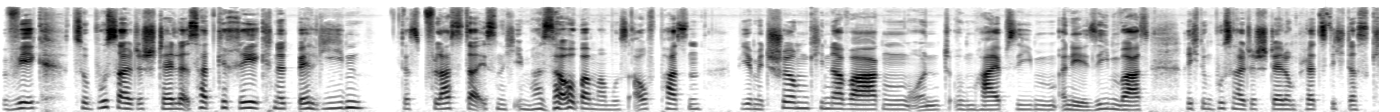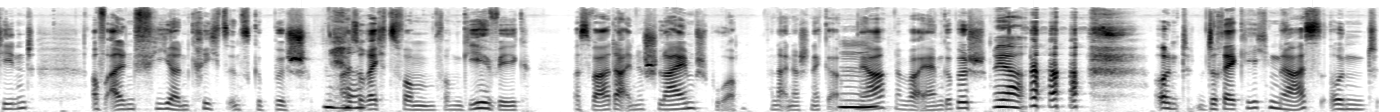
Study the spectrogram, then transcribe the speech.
Weg zur Bushaltestelle. Es hat geregnet, Berlin. Das Pflaster ist nicht immer sauber, man muss aufpassen. Wir mit Schirmen, Kinderwagen und um halb sieben, äh, nee, sieben war es, Richtung Bushaltestelle und plötzlich das Kind auf allen Vieren kriecht ins Gebüsch. Ja. Also rechts vom, vom Gehweg. Was war da? Eine Schleimspur von einer Schnecke. Mhm. Ja, dann war er im Gebüsch. Ja. und dreckig, nass und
